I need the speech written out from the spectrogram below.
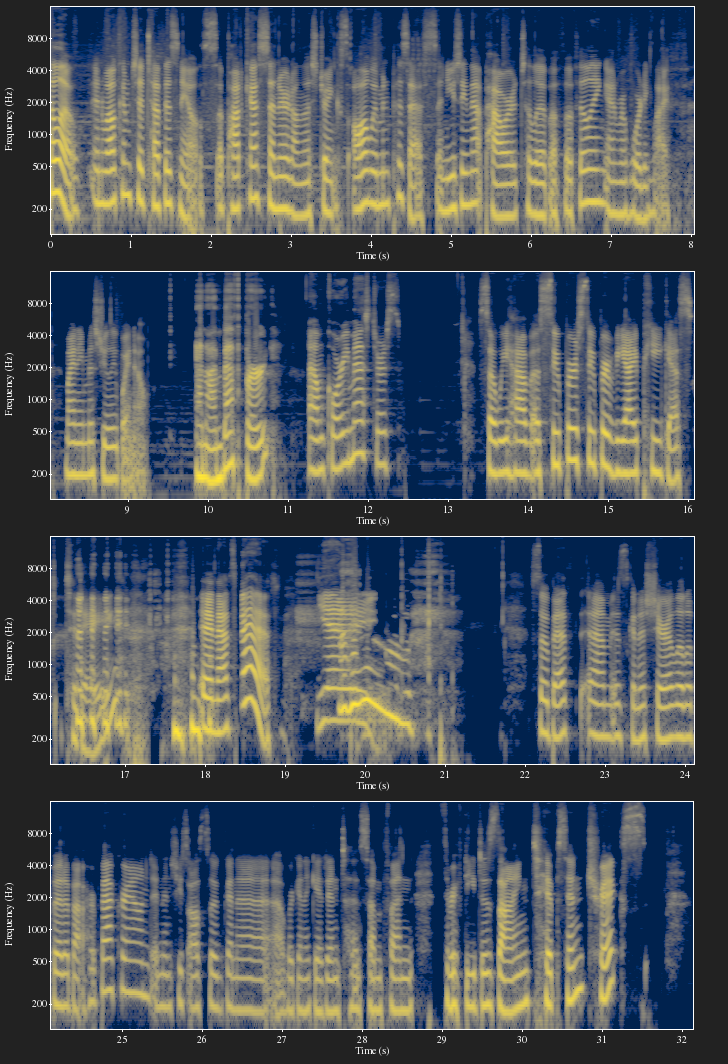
Hello, and welcome to Tough as Nails, a podcast centered on the strengths all women possess and using that power to live a fulfilling and rewarding life. My name is Julie Bueno. And I'm Beth Byrd. I'm Corey Masters. So we have a super, super VIP guest today, and that's Beth. Yay! So Beth um, is going to share a little bit about her background, and then she's also gonna uh, we're gonna get into some fun thrifty design tips and tricks.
